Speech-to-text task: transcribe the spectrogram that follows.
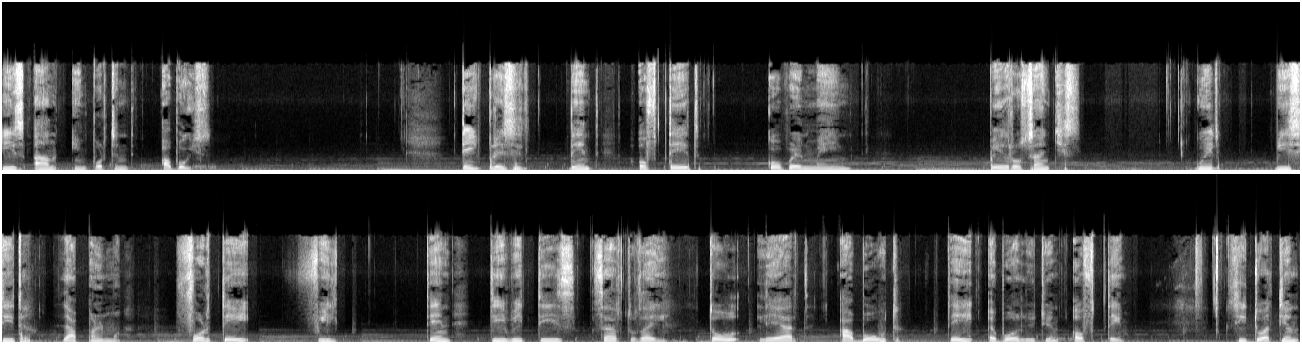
is an important voice. The president of the government, Pedro Sánchez, will visit La Palma for the field activities Saturday to about the evolution of the situation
